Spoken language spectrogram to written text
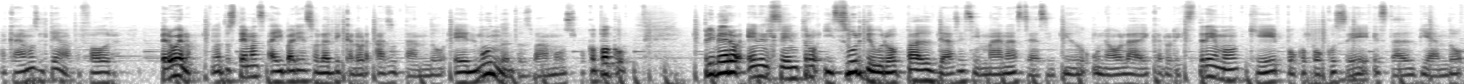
acabemos el tema, por favor. Pero bueno, en otros temas hay varias olas de calor azotando el mundo, entonces vamos poco a poco. Primero, en el centro y sur de Europa desde hace semanas se ha sentido una ola de calor extremo que poco a poco se está desviando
